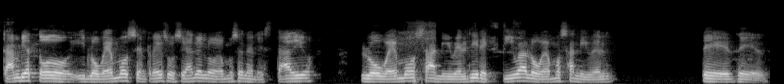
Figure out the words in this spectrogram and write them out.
cambia todo y lo vemos en redes sociales, lo vemos en el estadio, lo vemos a nivel directiva, lo vemos a nivel de, de,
